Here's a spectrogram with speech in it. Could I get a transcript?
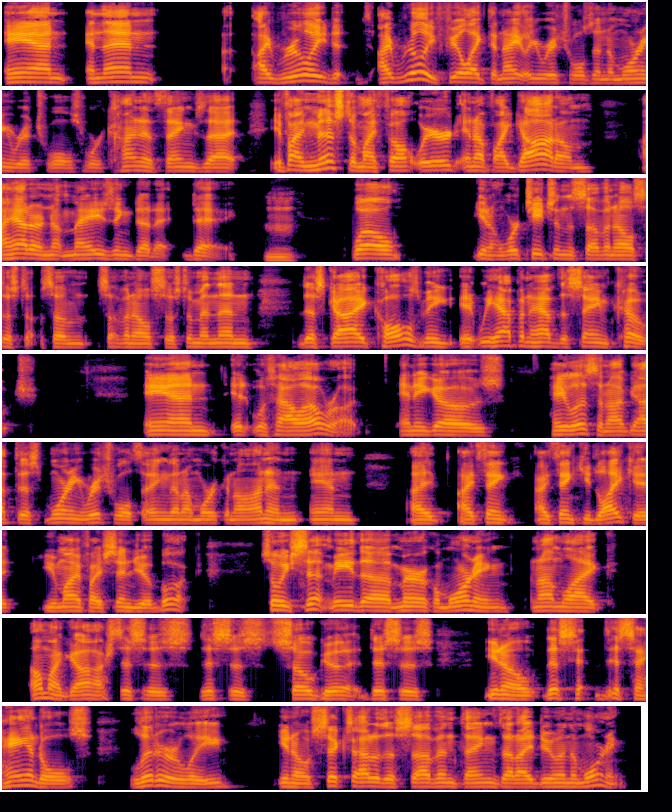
And and then uh, I really I really feel like the nightly rituals and the morning rituals were kind of things that if I missed them, I felt weird, and if I got them, I had an amazing day. Mm. Well, you know, we're teaching the 7L system, 7, 7L system. And then this guy calls me. It, we happen to have the same coach. And it was Hal Elrod. And he goes, Hey, listen, I've got this morning ritual thing that I'm working on. And, and I I think I think you'd like it. You mind if I send you a book? So he sent me the Miracle Morning, and I'm like, oh my gosh, this is this is so good. This is you know this this handles literally you know six out of the seven things that I do in the morning,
